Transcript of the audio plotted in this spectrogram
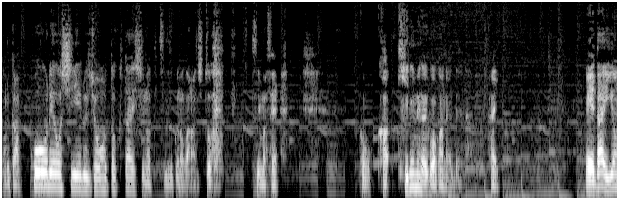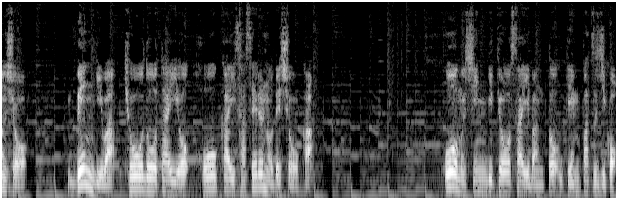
これ学校で教える聖徳太子のって続くのかな？ちょっとすいません。こうか、切れ目がよくわかんないんだよな。はい。えー、第4章。便利は共同体を崩壊させるのでしょうかオウム真理教裁判と原発事故。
